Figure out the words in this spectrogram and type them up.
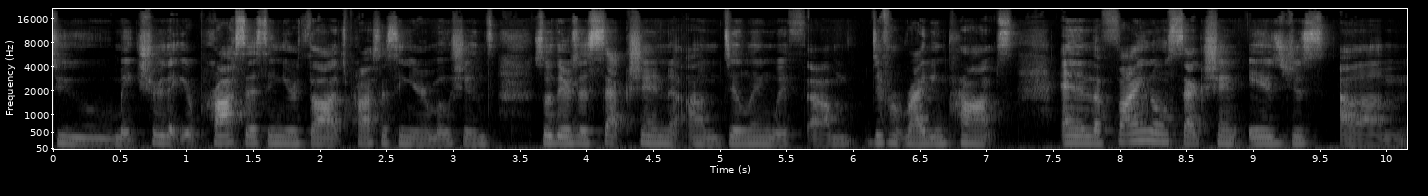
to make sure that you're processing your thoughts, processing your emotions. So there's a section um, dealing with um, different writing prompts. And then the final section is just um,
